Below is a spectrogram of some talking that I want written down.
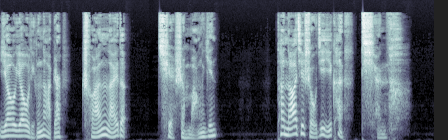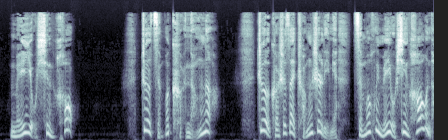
幺幺零那边传来的却是忙音。他拿起手机一看，天哪，没有信号！这怎么可能呢？这可是在城市里面，怎么会没有信号呢？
